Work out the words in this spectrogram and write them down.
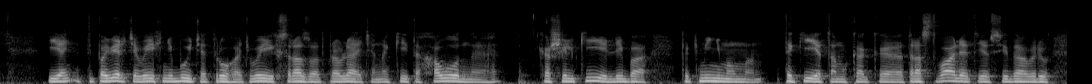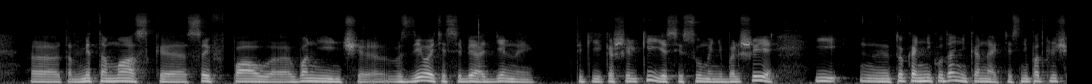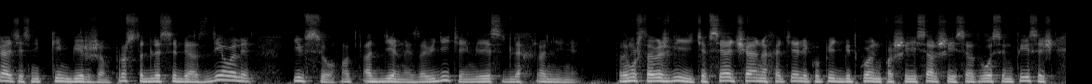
и поверьте, вы их не будете трогать, вы их сразу отправляете на какие-то холодные кошельки, либо как минимум такие там, как э, Trust Wallet, я всегда говорю, э, там MetaMask, э, SafePal, OneInch, сделайте себе отдельные такие кошельки, если суммы небольшие, и только никуда не коннектитесь, не подключайтесь ни к каким биржам, просто для себя сделали, и все, вот отдельно заведите, если для хранения. Потому что вы же видите, все отчаянно хотели купить биткоин по 60-68 тысяч,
